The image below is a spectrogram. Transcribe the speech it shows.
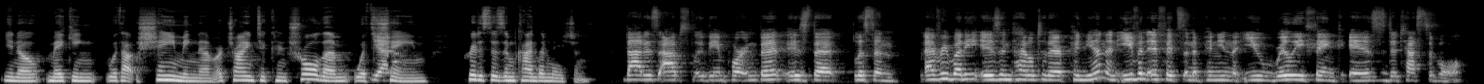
you know, making without shaming them or trying to control them with yeah. shame, criticism, condemnation that is absolutely the important bit is that, listen, everybody is entitled to their opinion. And even if it's an opinion that you really think is detestable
